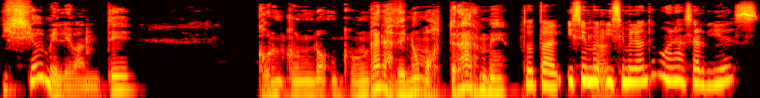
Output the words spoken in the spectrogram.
¿Y si hoy me levanté con, con, no- con ganas de no mostrarme? Total. ¿Y si, me, Claro. y si me levanté con ganas de hacer 10,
